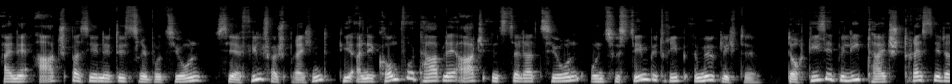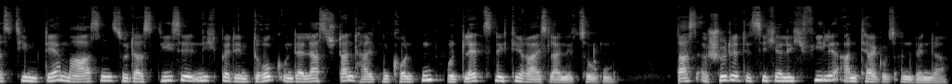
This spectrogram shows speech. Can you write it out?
Eine Arch-basierende Distribution, sehr vielversprechend, die eine komfortable Arch-Installation und Systembetrieb ermöglichte. Doch diese Beliebtheit stresste das Team dermaßen, sodass diese nicht bei dem Druck und der Last standhalten konnten und letztlich die Reißleine zogen. Das erschütterte sicherlich viele Antergos-Anwender.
